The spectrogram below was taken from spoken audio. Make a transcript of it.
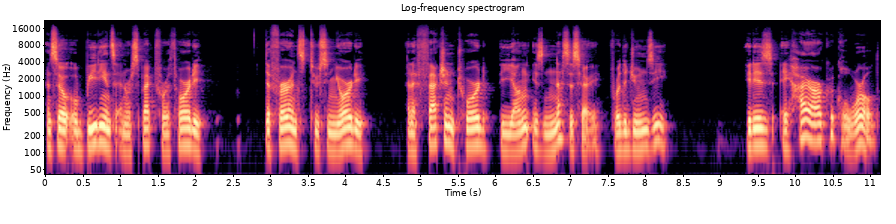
and so obedience and respect for authority, deference to seniority, and affection toward the young is necessary for the Junzi. It is a hierarchical world,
